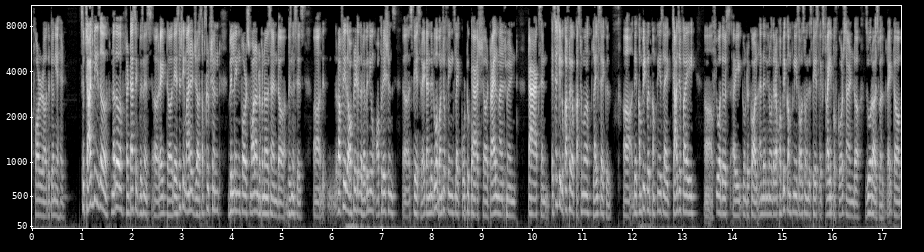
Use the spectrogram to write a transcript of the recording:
for the journey ahead. So ChargeBee is another fantastic business, uh, right? Uh, they essentially manage uh, subscription billing for small entrepreneurs and uh, businesses. Uh, roughly, they operate in the revenue operations uh, space, right? And they do a bunch of things like quote to cash, trial management, tax, and essentially look after your customer lifecycle. They compete with companies like Chargify, a few others I don't recall. And then you know there are public companies also in the space like Stripe, of course, and Zuora as well, right?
